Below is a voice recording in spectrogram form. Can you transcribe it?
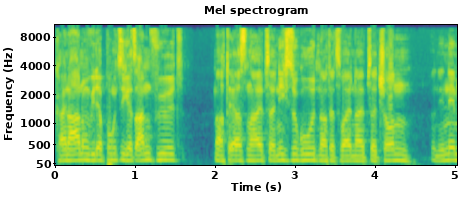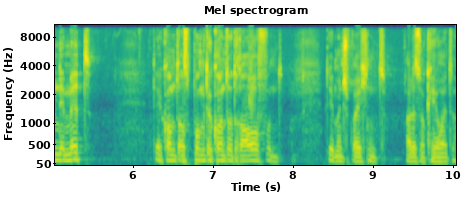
keine Ahnung, wie der Punkt sich jetzt anfühlt. Nach der ersten Halbzeit nicht so gut, nach der zweiten Halbzeit schon. Und die nehmen den mit. Der kommt aufs Punktekonto drauf und dementsprechend alles okay heute.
